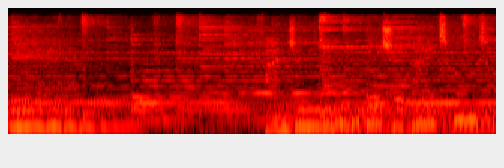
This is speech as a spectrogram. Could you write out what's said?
别？反正梦都是太匆匆，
